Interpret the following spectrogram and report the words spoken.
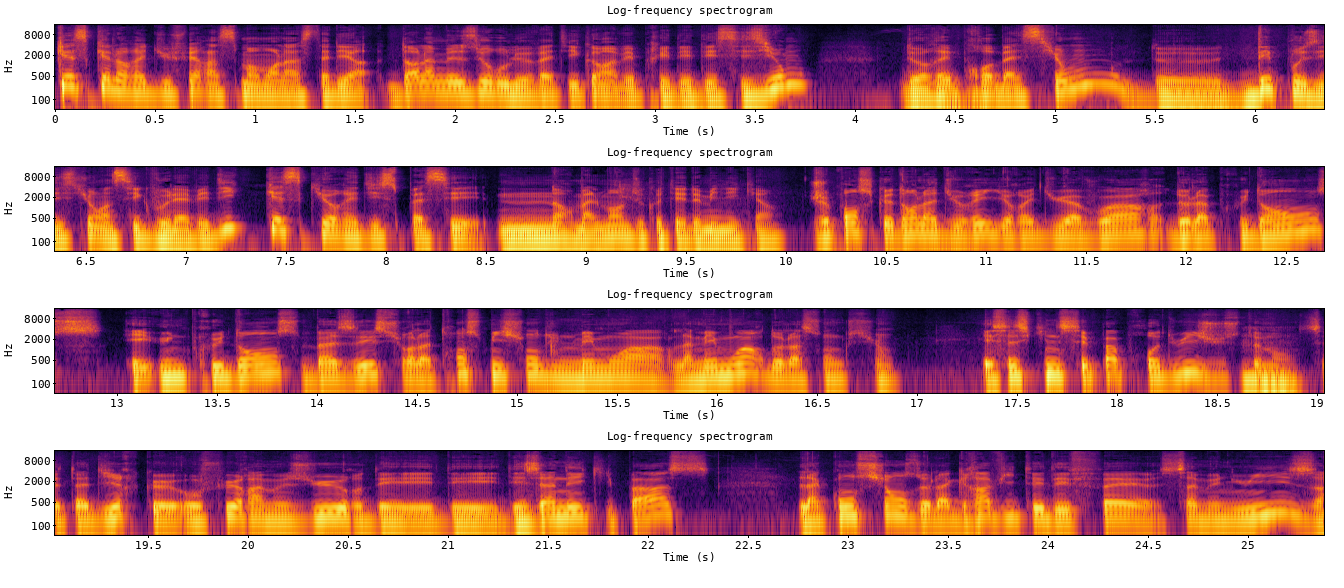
Qu'est-ce qu'elle aurait dû faire à ce moment-là? C'est-à-dire, dans la mesure où le Vatican avait pris des décisions de réprobation, de déposition, ainsi que vous l'avez dit, qu'est-ce qui aurait dû se passer normalement du côté dominicain? Je pense que dans la durée, il y aurait dû avoir de la prudence et une prudence basée sur la transmission d'une mémoire, la mémoire de la sanction. Et c'est ce qui ne s'est pas produit justement. Mhm. C'est-à-dire qu'au fur et à mesure des, des- des années qui passent, la conscience de la gravité des faits s'amenuise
